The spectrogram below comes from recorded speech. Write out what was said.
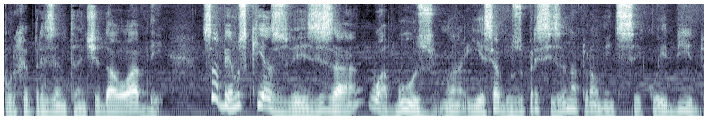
por representante da OAB. Sabemos que às vezes há o abuso, né, e esse abuso precisa naturalmente ser coibido.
